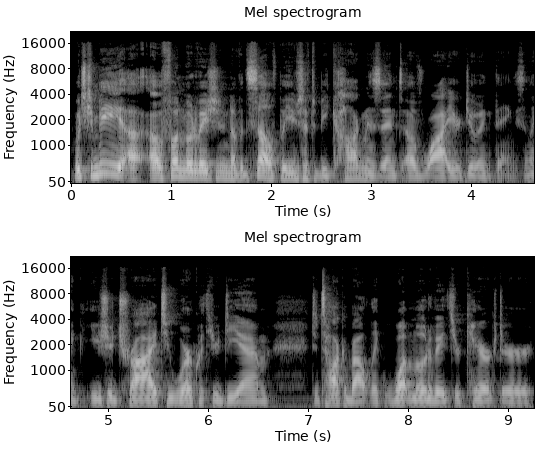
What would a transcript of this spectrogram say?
which can be a, a, fun motivation in of itself but you just have to be cognizant of why you're doing things. And like you should try to work with your dm to talk about like what motivates your character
